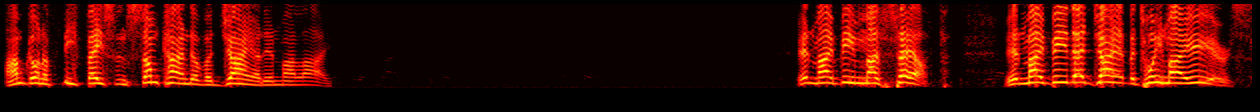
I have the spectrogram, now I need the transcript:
I'm going to be facing some kind of a giant in my life. It might be myself. It might be that giant between my ears.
